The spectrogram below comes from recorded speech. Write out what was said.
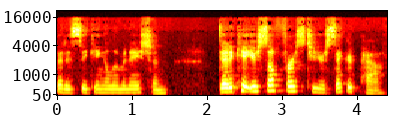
that is seeking illumination. Dedicate yourself first to your sacred path.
